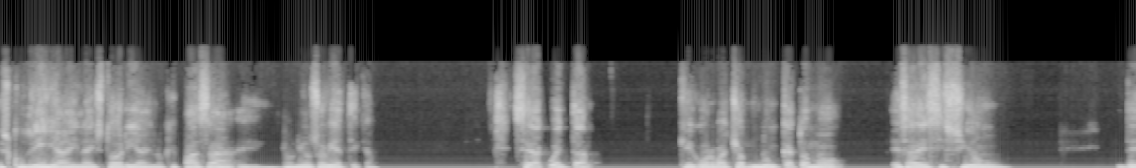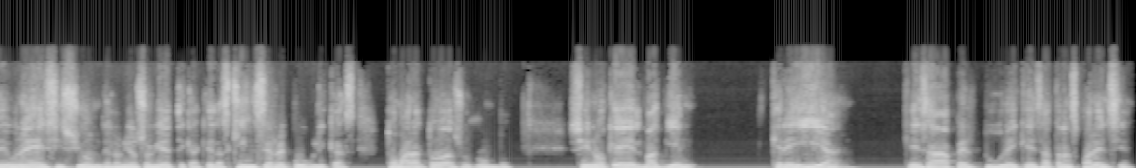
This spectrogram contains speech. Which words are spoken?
escudriña en la historia, en lo que pasa en la Unión Soviética, se da cuenta que Gorbachev nunca tomó esa decisión de una decisión de la Unión Soviética que las 15 repúblicas tomaran toda su rumbo, sino que él más bien creía que esa apertura y que esa transparencia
